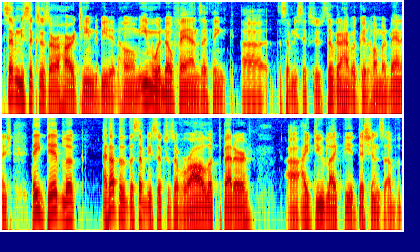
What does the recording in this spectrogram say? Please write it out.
76ers are a hard team to beat at home. Even with no fans, I think uh, the 76ers are still going to have a good home advantage. They did look, I thought that the 76ers overall looked better. Uh, I do like the additions of the,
